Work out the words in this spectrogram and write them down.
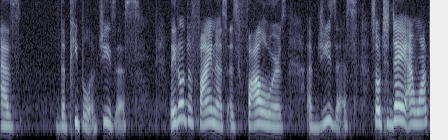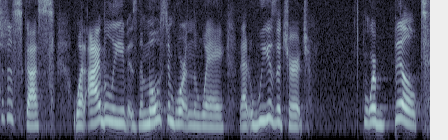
as the people of Jesus. They don't define us as followers of Jesus. So today I want to discuss what I believe is the most important the way that we as a church were built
